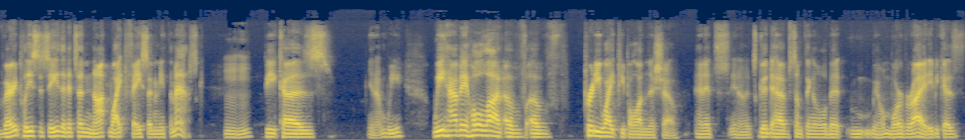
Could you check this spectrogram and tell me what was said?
very pleased to see that it's a not white face underneath the mask. Mm-hmm. because you know we we have a whole lot of of pretty white people on this show. And it's you know it's good to have something a little bit you know more variety because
